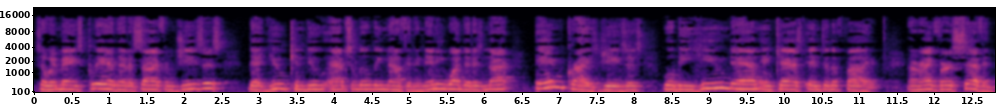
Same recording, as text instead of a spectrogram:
So it makes clear that aside from Jesus, that you can do absolutely nothing. And anyone that is not in Christ Jesus will be hewn down and cast into the fire. All right, verse 7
